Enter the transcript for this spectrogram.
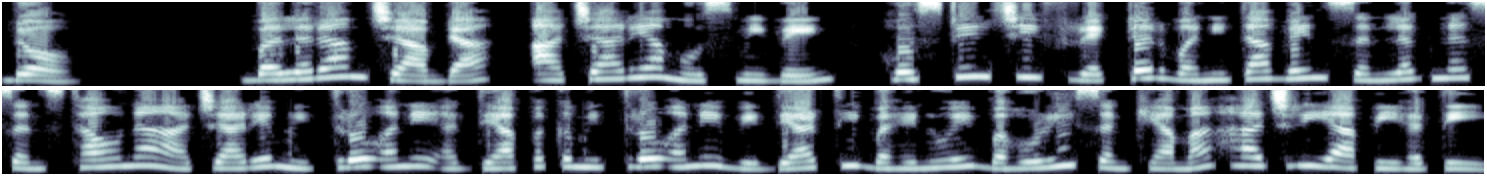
ડો. બલરામ ચાવડા, આચાર્ય Mosamiben, hostel chief rector Vanitaben સંલગ્ન સંસ્થાઓના આચાર્ય મિત્રો અને અધ્યાપક મિત્રો અને વિદ્યાર્થી બહેનોએ બહોળી સંખ્યામાં હાજરી આપી હતી.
